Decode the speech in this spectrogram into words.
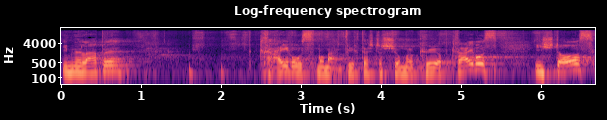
in einem Leben. Kairos-Moment, vielleicht hast du das schon mal gehört. Kairos ist das,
